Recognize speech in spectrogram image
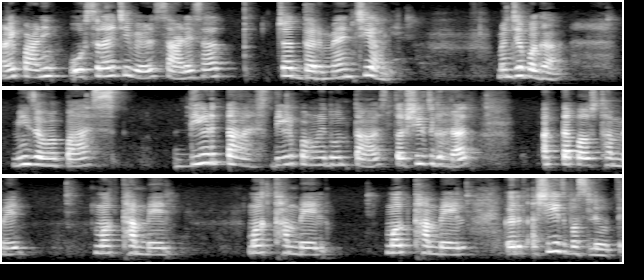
आणि पाणी ओसरायची वेळ साडेसातच्या दरम्यानची आली. म्हणजे बघा मी जवळपास दीड तास दीड पावणे दोन तास तशीच घरात आत्ता पाऊस थांबेल मग थांबेल मग थांबेल मग थांबेल करत अशीच बसले होते.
